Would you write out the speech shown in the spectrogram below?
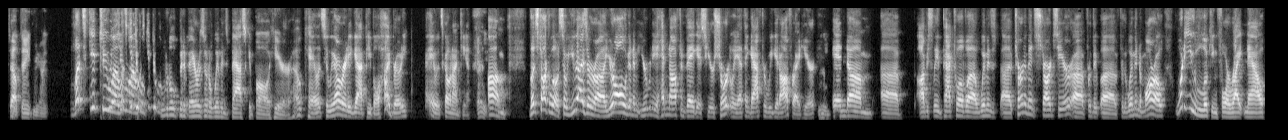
So, thank you, Mike. Let's get to uh, let's get to, let's get to a little bit of Arizona women's basketball here. Okay, let's see. We already got people. Hi, Brody. Hey, what's going on, Tina? Hey. Um, let's talk a little. So you guys are uh, you're all gonna you're gonna be heading off to Vegas here shortly. I think after we get off right here, Mhm. and um uh obviously the Pac-12 uh, women's uh, tournament starts here uh, for the uh, for the women tomorrow. What are you looking for right now?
